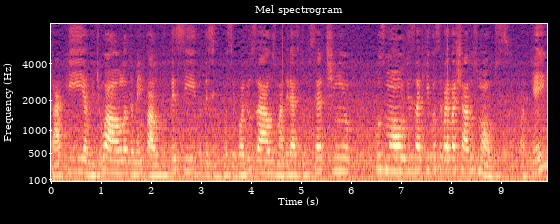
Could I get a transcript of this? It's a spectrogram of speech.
Tá aqui a videoaula, também falo do tecido, tecido que você pode usar, os materiais tudo certinho. Os moldes, aqui você vai baixar os moldes, ok?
